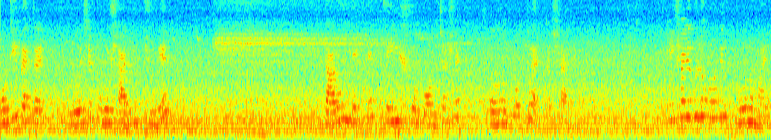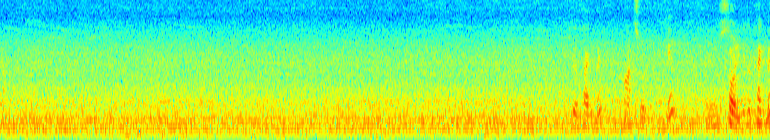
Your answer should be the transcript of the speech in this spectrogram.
মোটিভ একটা রয়েছে পুরো শাড়ি জুড়ে। দারুণ দেখতে, তেইশশো পঞ্চাশে অনবদ্য একটা শাড়ি। এই শাড়িগুলো কোনোদিন পুরনো হয় না। এটা থাকবে আঁচল ওকে সরি এটা থাকবে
